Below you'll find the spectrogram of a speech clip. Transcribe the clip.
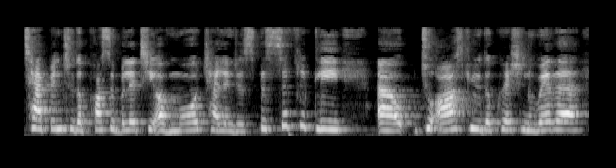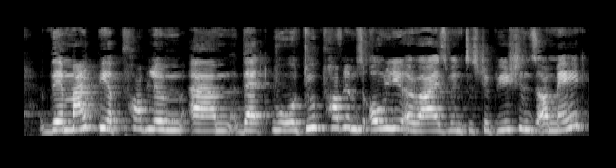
tap into the possibility of more challenges, specifically uh, to ask you the question whether there might be a problem um, that, or do problems only arise when distributions are made,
